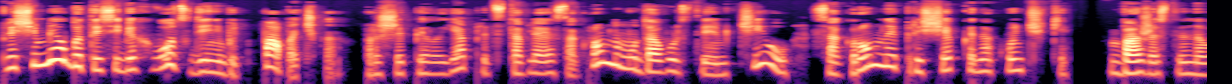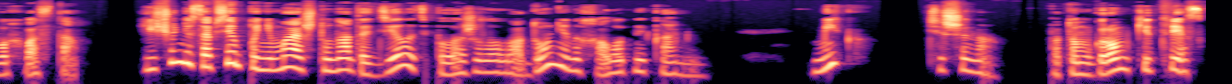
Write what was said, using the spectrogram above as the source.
«Прищемил бы ты себе хвост где-нибудь, папочка!» – прошипела я, представляя с огромным удовольствием Чиу с огромной прищепкой на кончике божественного хвоста. Еще не совсем понимая, что надо делать, положила ладони на холодный камень. Миг – тишина, потом громкий треск.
